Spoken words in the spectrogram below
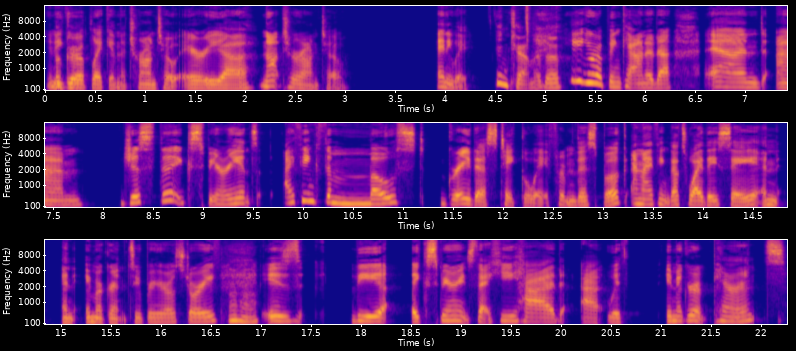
And he grew up like in the Toronto area, not Toronto. Anyway, In Canada. he grew up in Canada and um just the experience I think the most greatest takeaway from this book and I think that's why they say an an immigrant superhero story Mhm. is the experience that he had at with immigrant parents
